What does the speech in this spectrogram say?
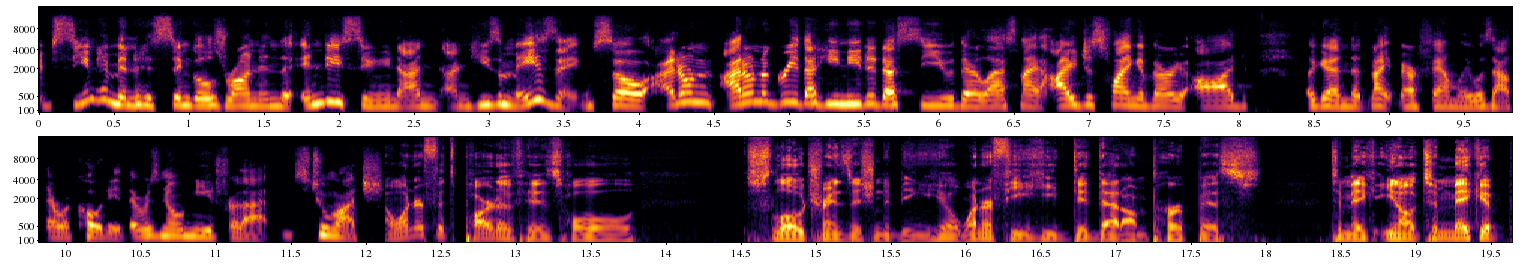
i've seen him in his singles run in the indie scene and and he's amazing. So i don't i don't agree that he needed scu there last night. I just find it very odd again that nightmare family was out there with cody. There was no need for that. It's too much. I wonder if it's part of his whole slow transition to being a heel. I wonder if he he did that on purpose to make you know to make it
